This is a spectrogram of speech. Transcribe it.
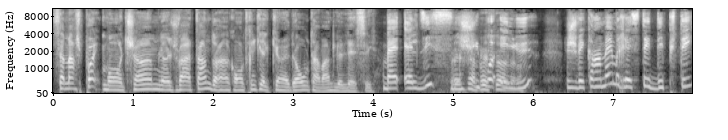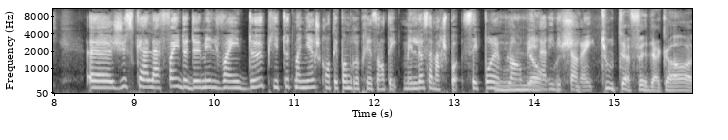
ça marche pas avec mon chum, là. Je vais attendre de rencontrer quelqu'un d'autre avant de le laisser. Ben, elle dit, si je suis pas élue, je vais quand même rester députée. Euh, jusqu'à la fin de 2022, puis de toute manière, je comptais pas me représenter. Mais là, ça marche pas. C'est pas un plan B, Marie-Victorin. Tout à fait d'accord,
